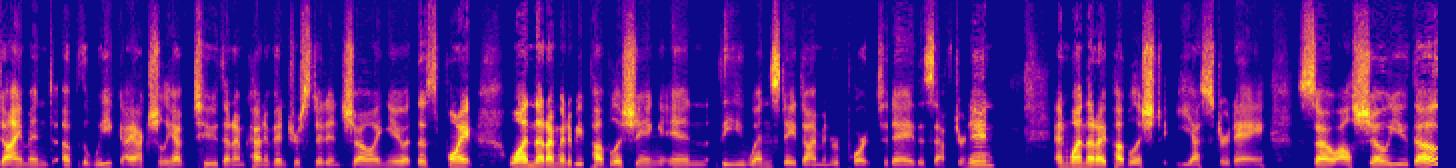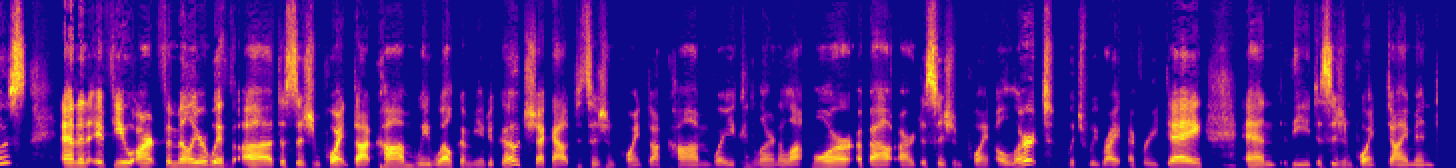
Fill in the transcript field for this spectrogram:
Diamond of the Week. I actually have two that I'm kind of interested in showing you at this point. One that I'm going to be publishing in the Wednesday Diamond Report today, this afternoon and one that I published yesterday. So I'll show you those. And if you aren't familiar with uh, decisionpoint.com, we welcome you to go check out decisionpoint.com where you can learn a lot more about our Decision Point Alert, which we write every day, and the Decision Point Diamond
